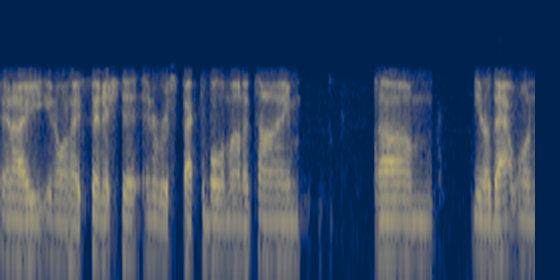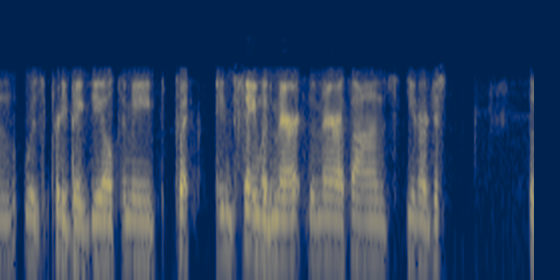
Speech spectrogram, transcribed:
And I, you know, and I finished it in a respectable amount of time. Um, you know, that one was a pretty big deal to me. But same with mar- the marathons. You know, just the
